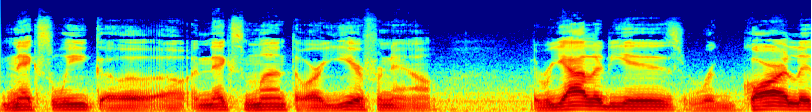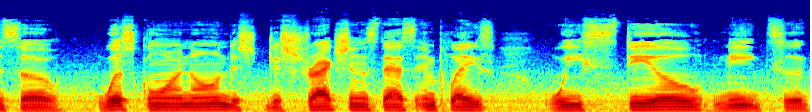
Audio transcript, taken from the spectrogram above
next week uh, uh, next month or a year from now. The reality is regardless of what's going on, the distractions that's in place, we still need to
